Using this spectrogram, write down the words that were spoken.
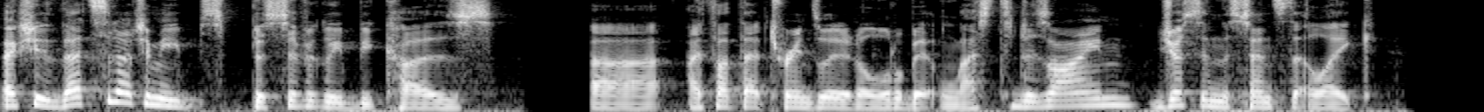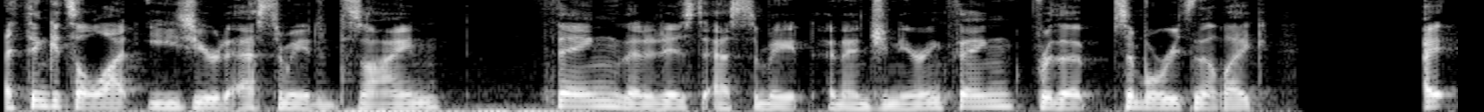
Actually, that stood out to me specifically because uh, I thought that translated a little bit less to design, just in the sense that like I think it's a lot easier to estimate a design thing than it is to estimate an engineering thing for the simple reason that like I,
